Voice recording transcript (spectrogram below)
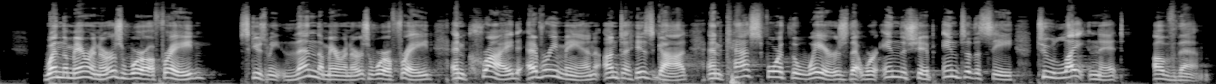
When the mariners were afraid, excuse me, then the mariners were afraid and cried every man unto his God and cast forth the wares that were in the ship into the sea to lighten it of them.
